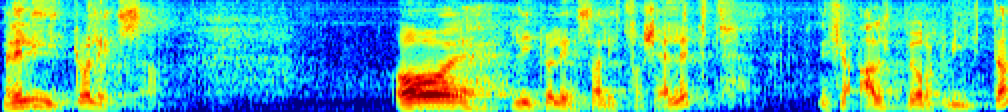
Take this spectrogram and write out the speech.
Men jeg liker å lese. Og liker å lese litt forskjellig. Ikke alt bør dere vite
